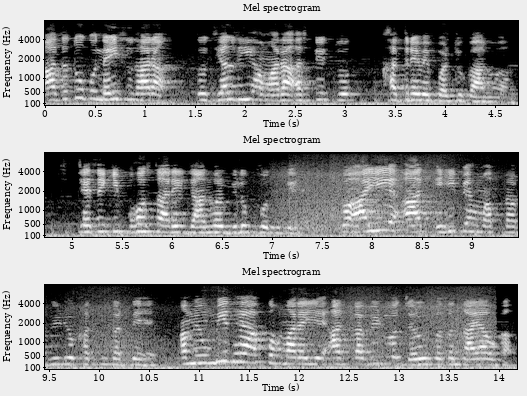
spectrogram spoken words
आदतों को नहीं सुधारा तो जल्द ही हमारा अस्तित्व खतरे में पड़ चुका हुआ जैसे कि बहुत सारे जानवर विलुप्त हो चुके हैं। तो आइए आज यहीं पे हम अपना वीडियो खत्म करते हैं। हमें उम्मीद है आपको हमारा ये आज का वीडियो ज़रूर पसंद आया होगा।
